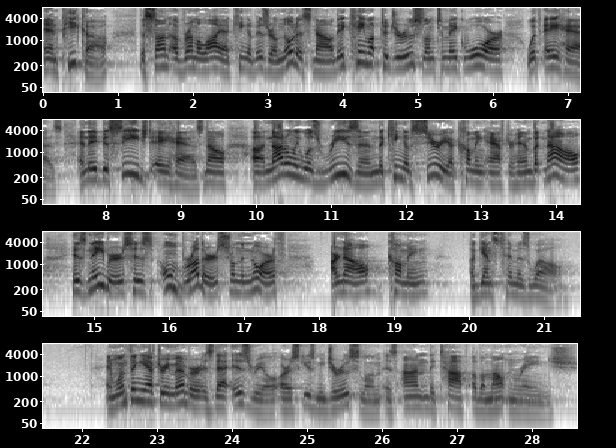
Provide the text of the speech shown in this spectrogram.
and Pekah, the son of Remaliah, king of Israel. Notice now, they came up to Jerusalem to make war with Ahaz, and they besieged Ahaz. Now, uh, not only was Rezin, the king of Syria, coming after him, but now his neighbors, his own brothers from the north, are now coming against him as well. And one thing you have to remember is that Israel, or excuse me, Jerusalem, is on the top of a mountain range,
